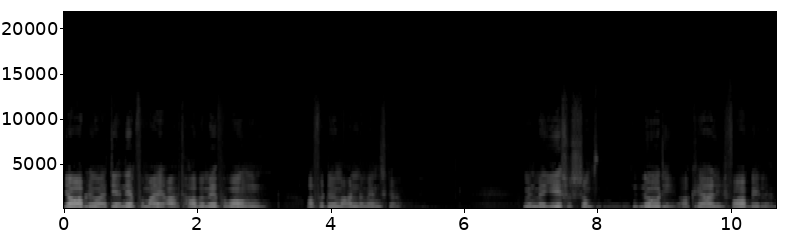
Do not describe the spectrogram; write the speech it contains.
Jeg oplever, at det er nemt for mig at hoppe med på vognen og fordømme andre mennesker. Men med Jesus som nådig og kærlig forbillede,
